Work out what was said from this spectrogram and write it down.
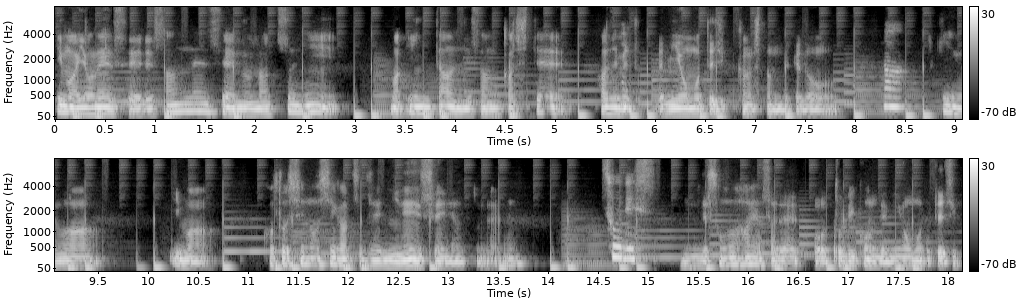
今4年生で3年生の夏に、まあ、インターンに参加して初めて身をもって実感したんだけど、あスキンは今今年の4月で2年生になったんだよね。そうです。うんでその速さでこう飛び込んで身をもって実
